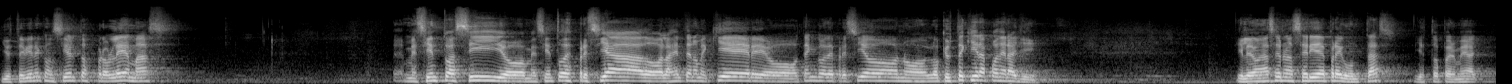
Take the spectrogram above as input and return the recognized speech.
y usted viene con ciertos problemas, me siento así o me siento despreciado, o la gente no me quiere o tengo depresión o lo que usted quiera poner allí. Y le van a hacer una serie de preguntas, y esto permea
